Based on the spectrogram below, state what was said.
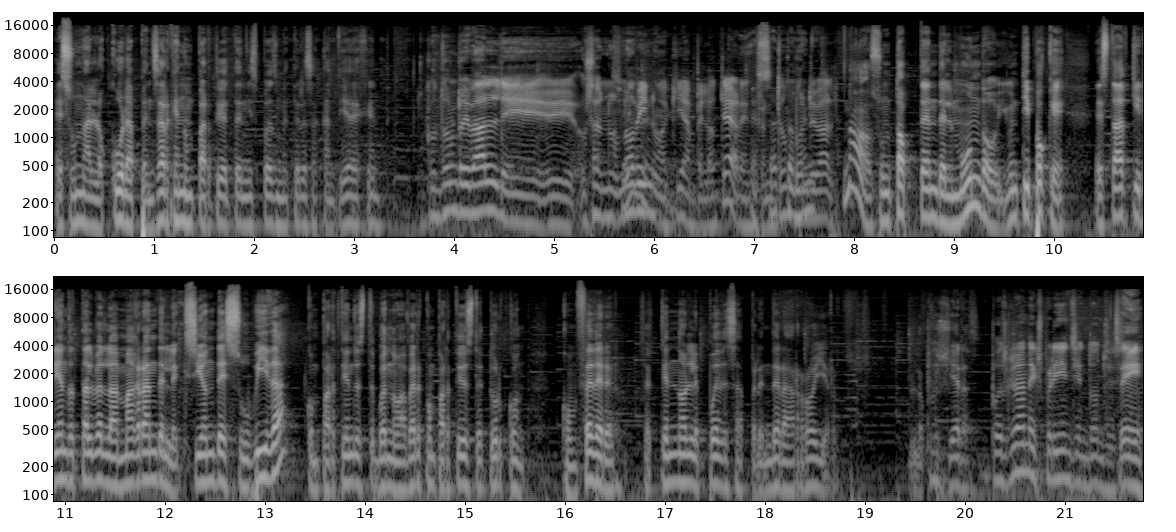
es una locura pensar que en un partido de tenis puedes meter esa cantidad de gente. Contra un rival de. eh, O sea, no, Sí. no vino aquí a pelotear, enfrentó a un buen rival. No, es un top 10 del mundo y un tipo que está adquiriendo tal vez la más grande lección de su vida compartiendo este, bueno, haber compartido este tour con, con Federer. O sea, que no le puedes aprender a Roger? Lo que quieras. Pues gran experiencia entonces. Sí,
